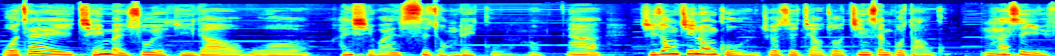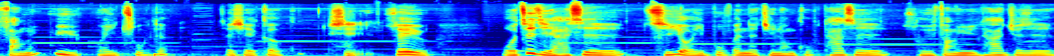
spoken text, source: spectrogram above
我在前一本书有提到，我很喜欢四种类股，然后那其中金融股就是叫做金身不倒股，它是以防御为主的这些个股，是，所以我自己还是持有一部分的金融股，它是属于防御，它就是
